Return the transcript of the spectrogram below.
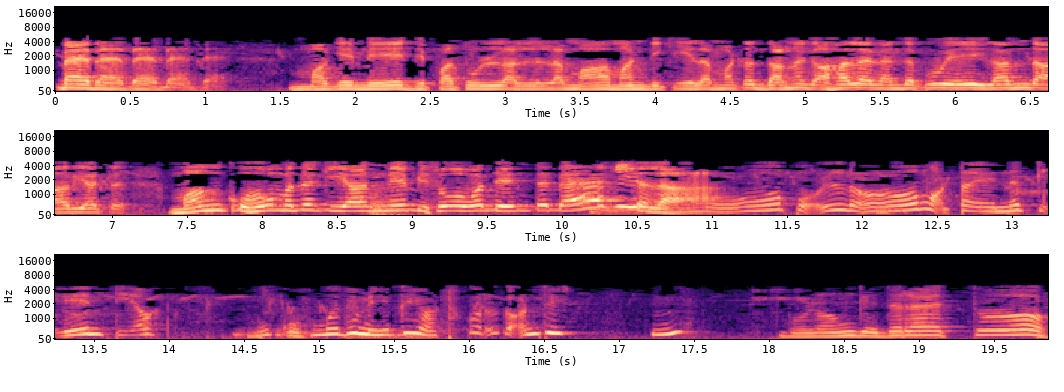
බෑ බෑ බෑ බෑ බෑ. මගේ මේ දෙපතුල් අල්ලලා මාමණ්ඩි කියලා මට දන ගහලා වැඳපු ඒ ඉලන්දාරියට මං කොහොමද කියන්නේ බිසෝව දෙන්න බෑ කියලා. ඕ පොල්ලෝ මට එන කේන්තිය. මම කොහොමද මේක යට කරගන්නේ? හ්ම්? බොලොන් ගෙදර ඇත්තෝ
